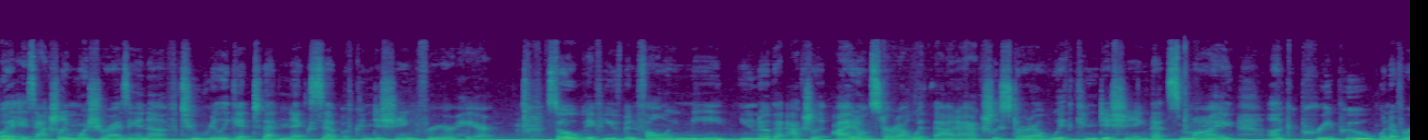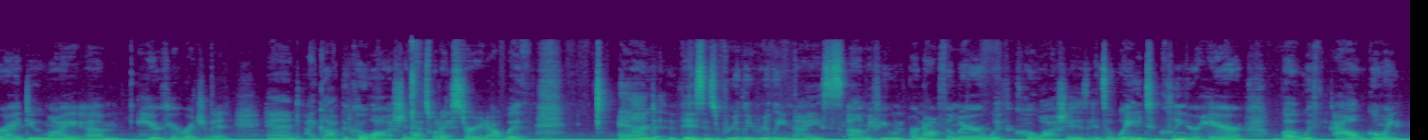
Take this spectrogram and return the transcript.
but it's actually moisturizing enough to really get to that next step of conditioning for your hair. So if you've been following me, you know that actually I don't start out with that. I actually start out with conditioning. That's my like pre-poo whenever I do my um, hair care regimen. And I got the co-wash and that's what I started out with and this is really really nice. Um, if you are not familiar with co-washes it's a way to clean your hair but without going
